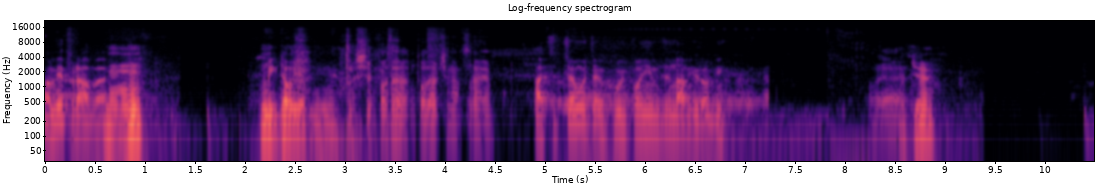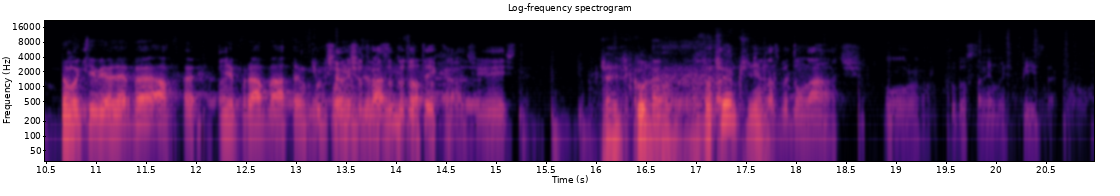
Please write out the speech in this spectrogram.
A mnie prawe. Mhm. Migdał jednie, nie? To się poda, podawcie nawzajem. A ty czemu ten chuj pomiędzy nami robi? Ojej, gdzie? No bo ciebie lewe, a nie prawe, a ten chuj nie musiałeś pomiędzy od razu nami go co? dotykać, idź ty. Cześć, kurwa. Zaznaczyłem nas- czy nie? Tu nas będą lać. Kurwa, tu dostaniemy w pizdę, kurwa.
